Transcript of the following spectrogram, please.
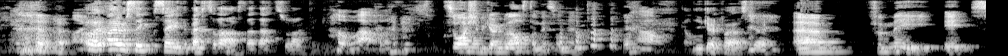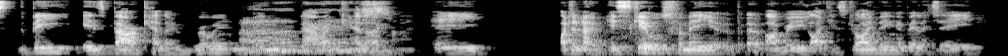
I- Oh, I always think save the best to last. That, that's what I'm thinking. oh, wow. So I should be going last on this one then. Oh, God. You go first, Joe. Um, for me, it's the B is Barrichello. Ruin Ah, Barrichello. yes. He, I don't know, his skills for me, uh, uh, I really like his driving ability.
